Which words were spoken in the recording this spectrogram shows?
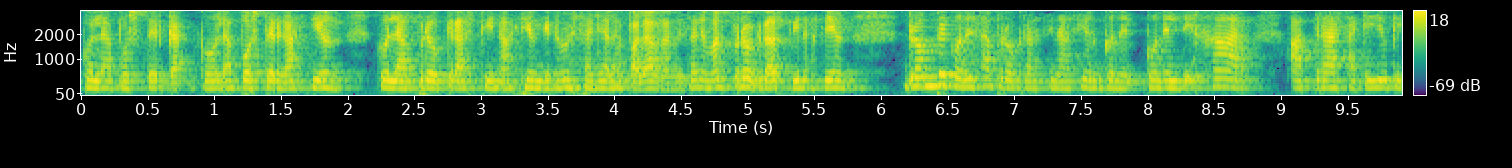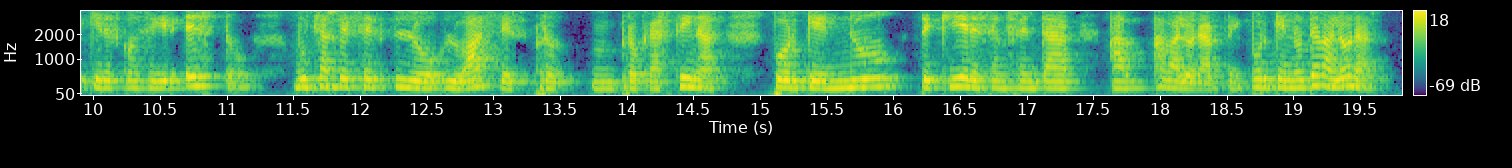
con, la con la postergación, con la procrastinación, que no me salía la palabra, me sale más procrastinación. Rompe con esa procrastinación, con el, con el dejar atrás aquello que quieres conseguir. Esto muchas veces lo, lo haces, procrastinas, porque no te quieres enfrentar a, a valorarte, porque no te valoras.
